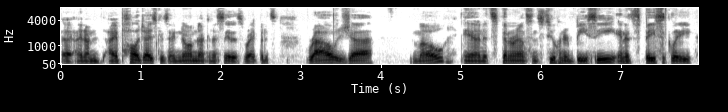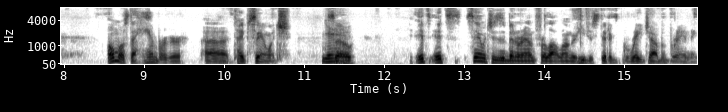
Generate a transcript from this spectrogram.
uh, and I'm, i apologize because I know I'm not going to say this right, but it's Rao Jia Mo, and it's been around since 200 BC, and it's basically almost a hamburger uh, type sandwich. Yeah. So it's it's sandwiches have been around for a lot longer. He just did a great job of branding.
